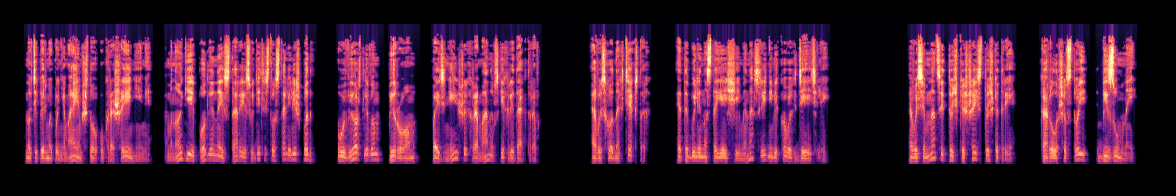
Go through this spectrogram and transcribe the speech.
Но теперь мы понимаем, что украшениями многие подлинные старые свидетельства стали лишь под увертливым пером позднейших романовских редакторов. А в исходных текстах это были настоящие имена средневековых деятелей. 18.6.3. Карл VI Безумный.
